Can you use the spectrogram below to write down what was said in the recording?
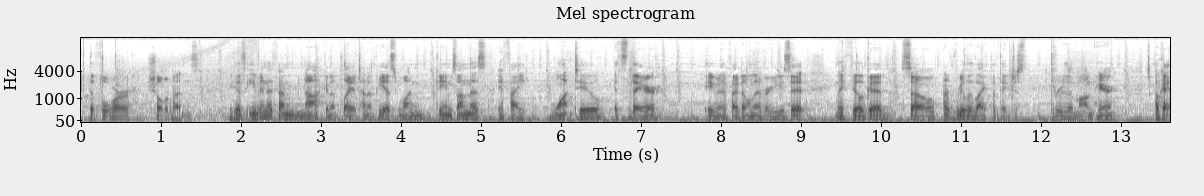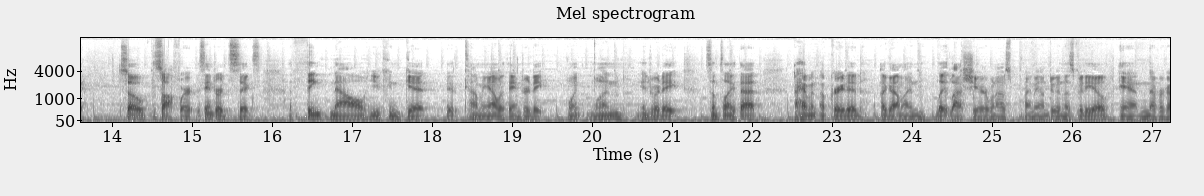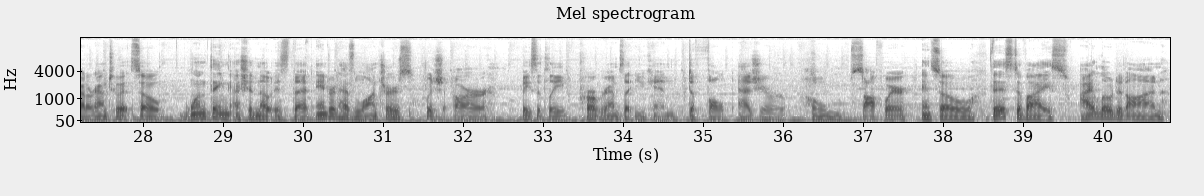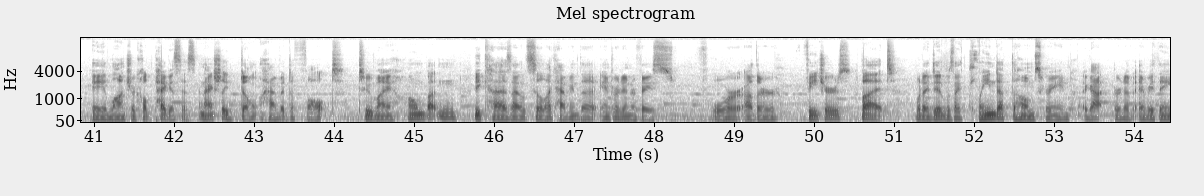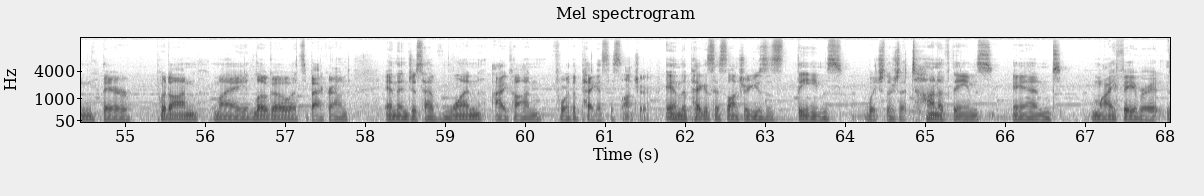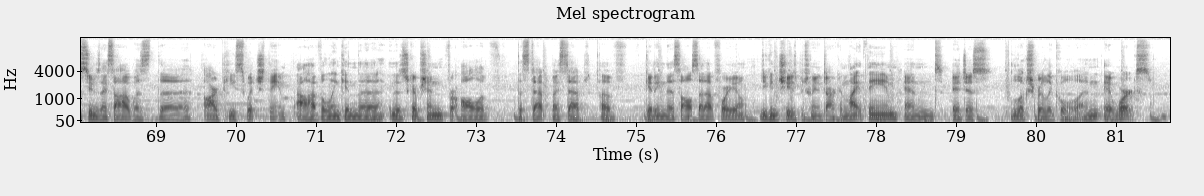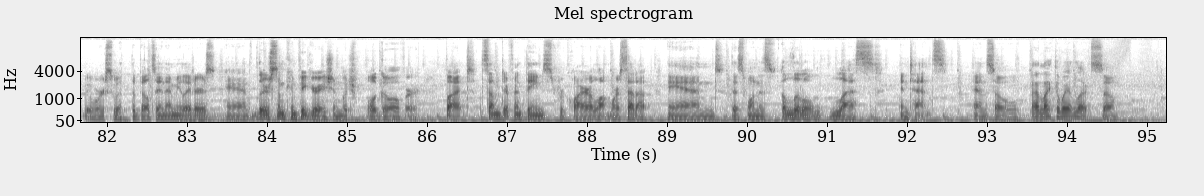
the four shoulder buttons because even if I'm not gonna play a ton of PS1 games on this, if I want to, it's there, even if I don't ever use it, and they feel good. So I really like that they just threw them on here. Okay, so the software is Android 6. I think now you can get it coming out with Android 8.1, Android 8, something like that. I haven't upgraded. I got mine late last year when I was planning on doing this video and never got around to it. So one thing I should note is that Android has launchers, which are basically programs that you can default as your home software. And so this device, I loaded on a launcher called Pegasus and I actually don't have it default to my home button because I still like having the Android interface for other features. But what I did was I cleaned up the home screen. I got rid of everything there, put on my logo as the background, and then just have one icon for the Pegasus launcher. And the Pegasus launcher uses themes which there's a ton of themes and my favorite as soon as I saw it was the RP switch theme. I'll have a link in the in the description for all of the step by step of getting this all set up for you. You can choose between a dark and light theme and it just looks really cool and it works. It works with the built-in emulators and there's some configuration which we'll go over but some different themes require a lot more setup and this one is a little less intense. And so I like the way it looks. So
